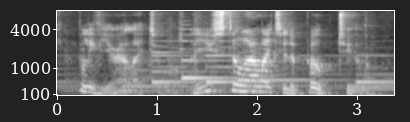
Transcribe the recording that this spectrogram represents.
Can't believe you're allied to. Are you still allied to the Pope too?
